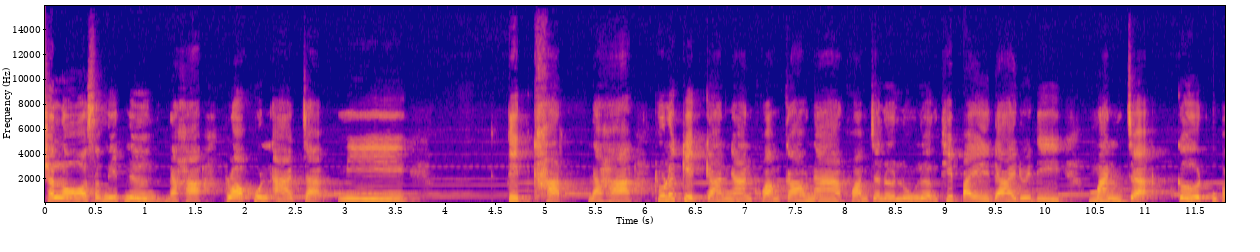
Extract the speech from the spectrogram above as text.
ชะลอสักนิดนึงนะคะ เพราะคุณอาจจะมีติดขัด นะคะ ธุรกิจการงานความก้าวหน้า ความเจริญรุ่งเรืองที่ไปได้ด้วยดี มันจะเกิดอุป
